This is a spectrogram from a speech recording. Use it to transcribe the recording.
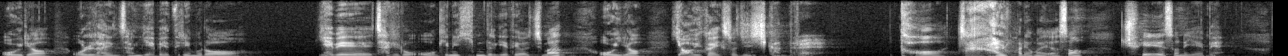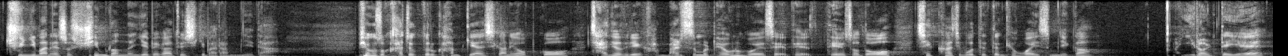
오히려 온라인상 예배 드림으로 예배 자리로 오기는 힘들게 되었지만 오히려 여유가 있어진 시간들을 더 잘 활용하여서 최선의 예배, 주님 안에서 쉼을 얻는 예배가 되시기 바랍니다. 평소 가족들과 함께한 시간이 없고 자녀들이 말씀을 배우는 것에 대해서도 체크하지 못했던 경우가 있습니까? 이럴 때에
